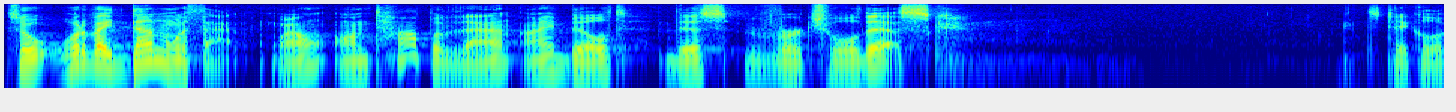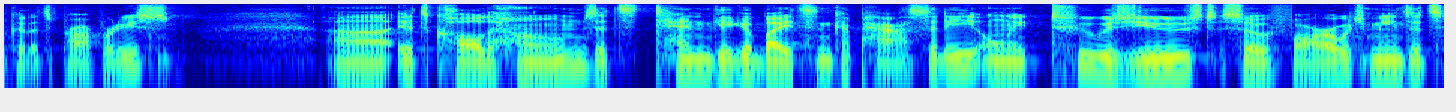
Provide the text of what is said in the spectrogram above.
So what have I done with that? Well, on top of that, I built this virtual disk. Let's take a look at its properties. Uh, it's called Homes. It's 10 gigabytes in capacity. Only two is used so far, which means it's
